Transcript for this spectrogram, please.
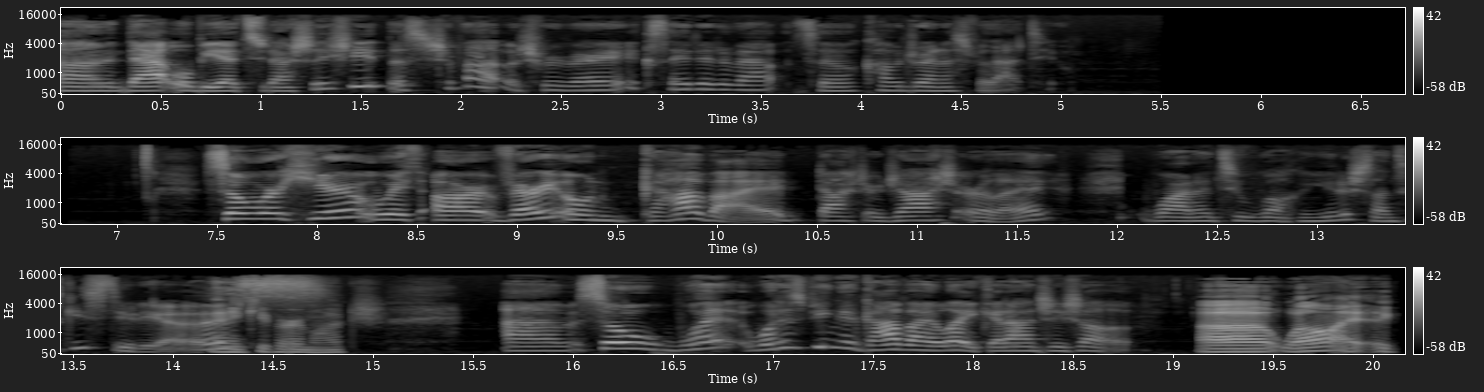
um, that will be at Seudah Shlishit this Shabbat, which we're very excited about. So come join us for that too. So we're here with our very own Gabbai, Dr. Josh Ehrlich. Wanted to welcome you to Shlunsky Studios. Thank you very much. Um, so what what is being a Gabbai like at Anshe Shalom? Uh, well, I,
